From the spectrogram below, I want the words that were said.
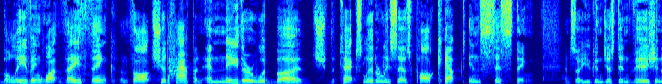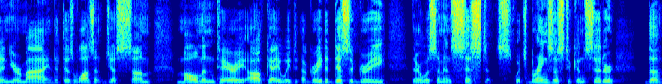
believing what they think and thought should happen, and neither would budge. The text literally says Paul kept insisting. And so you can just envision in your mind that this wasn't just some momentary, okay, we agree to disagree. There was some insistence, which brings us to consider the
